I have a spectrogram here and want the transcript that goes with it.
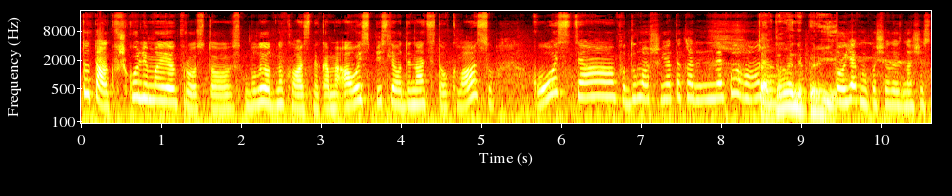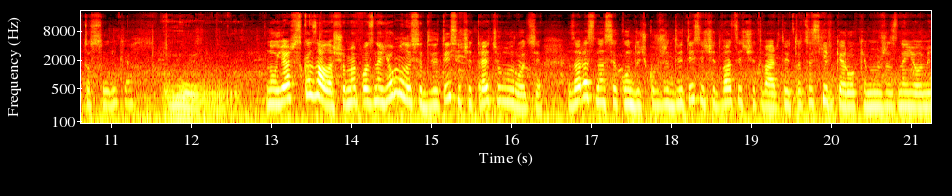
то так, в школі ми просто були однокласниками. А ось після 11 класу Костя подумав, що я така непогана. Так, давай не переїдь. О, Як ми почали наші стосунки? Ну, Ну я ж сказала, що ми познайомилися у 2003 році. Зараз на секундочку, вже 2024. То це скільки років ми вже знайомі?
